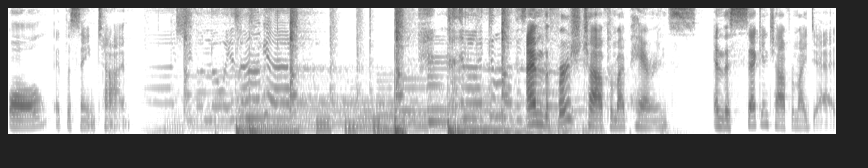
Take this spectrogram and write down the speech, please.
all at the same time. I am the first child for my parents and the second child for my dad.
